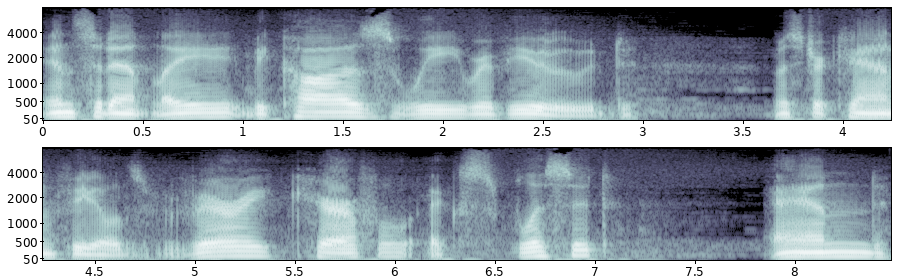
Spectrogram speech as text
Incidentally, because we reviewed Mr. Canfield's very careful, explicit, and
